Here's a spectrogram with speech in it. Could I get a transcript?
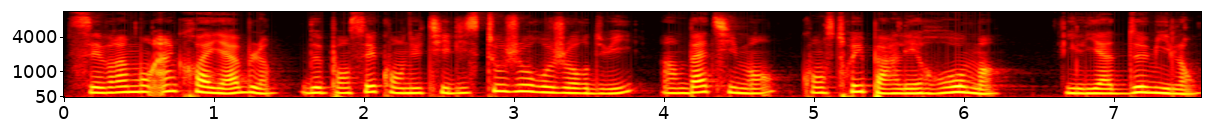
C'est vraiment incroyable de penser qu'on utilise toujours aujourd'hui un bâtiment construit par les Romains il y a 2000 ans.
